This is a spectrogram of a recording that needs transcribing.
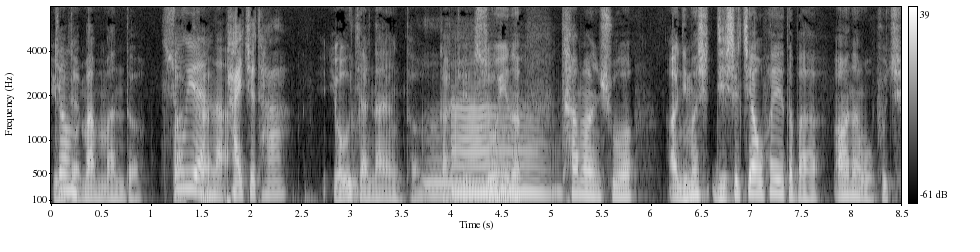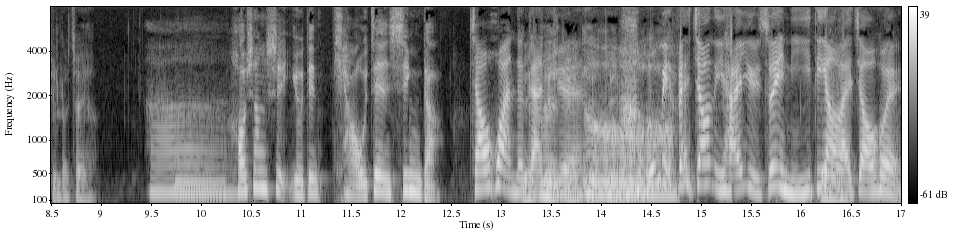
有点慢慢的疏远，了，排斥他，有一点那样的感觉，啊所以呢，他们说啊，你们是你是教会的吧？啊，那我不去了，这样。啊。嗯，，好像是有点条件性的，交换的感觉。对。对对对 我免费教你韩语，所以你一定要来教会。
